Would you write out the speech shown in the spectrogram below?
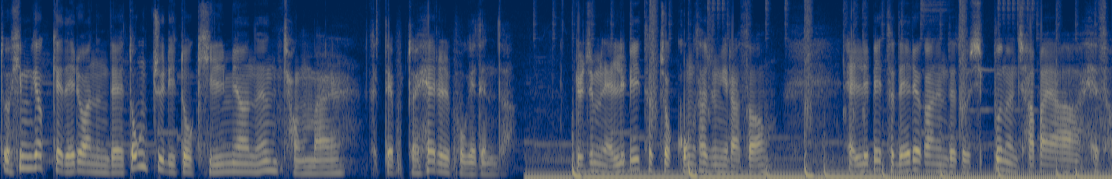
또 힘겹게 내려왔는데 똥줄이 또 길면은 정말 그때부터 hell을 보게 된다. 요즘은 엘리베이터 쪽 공사 중이라서 엘리베이터 내려가는데도 10분은 잡아야 해서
